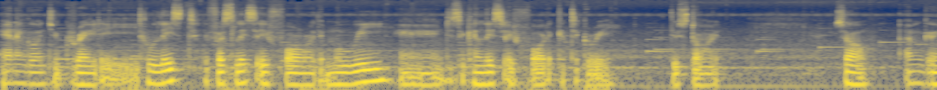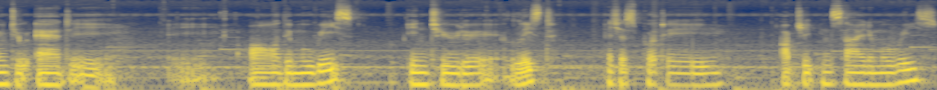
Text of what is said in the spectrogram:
and I'm going to create a two list. The first list is for the movie and the second list is for the category to store it so I'm going to add all the movies into the list. I just put a object inside the movies.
